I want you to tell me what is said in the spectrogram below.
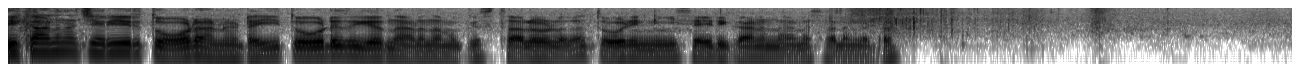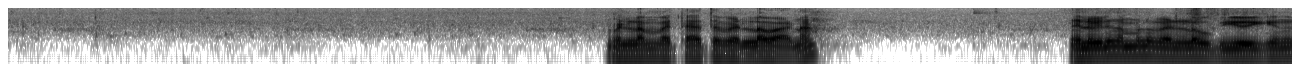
ഈ കാണുന്ന ചെറിയൊരു തോടാണ് കേട്ടോ. ഈ തോട് തീർന്നാണ് നമുക്ക് സ്ഥലമുള്ളത്. തോടിന് ഈ സൈഡിൽ കാണുന്നതാണ് സ്ഥലം കേട്ടോ. വെള്ളം പറ്റാത്ത വെള്ളമാണ്. നിലവിൽ നമ്മൾ വെള്ളം ഉപയോഗിക്കുന്ന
